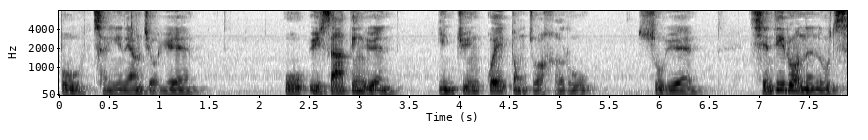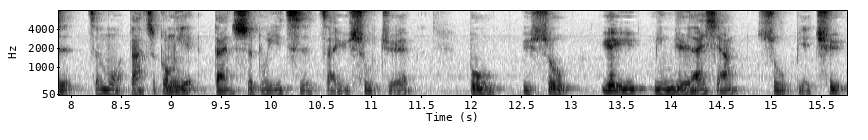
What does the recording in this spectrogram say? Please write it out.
不沉吟良久曰：“吾欲杀丁原，引军归董卓何如？”数曰：“贤弟若能如此，则莫大之功也。但事不宜迟，在于速决。”不与数约于明日来降。速别去。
